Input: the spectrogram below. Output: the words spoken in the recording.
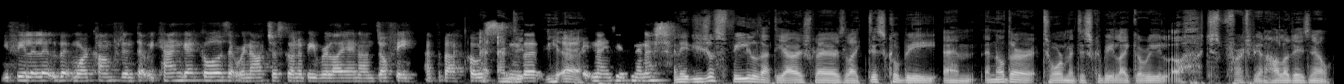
you feel a little bit more confident that we can get goals, that we're not just going to be relying on Duffy at the back post and in the yeah. 90th minute. And it, you just feel that the Irish players, like, this could be um, another tournament, this could be like a real, oh, just prefer to be on holidays now.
